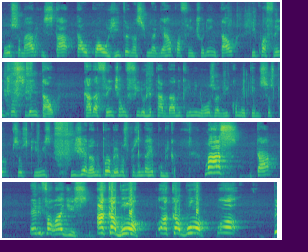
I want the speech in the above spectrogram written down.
Bolsonaro está tal qual Hitler na Segunda Guerra com a frente oriental e com a frente ocidental. Cada frente é um filho retardado e criminoso ali cometendo seus, seus crimes e gerando problemas pro presidente da República. Mas, tá? Ele falou e diz: acabou, acabou, pô, pi,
